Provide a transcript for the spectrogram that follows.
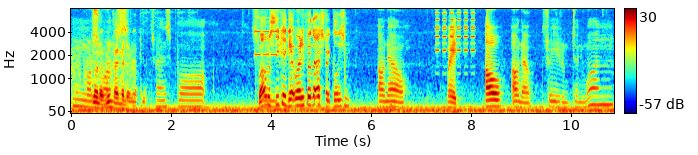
Mm, more No, no, room five might. Transport... Well, three- get ready for the asteroid collision. Oh no. Wait. Oh, oh no. 3 room 21.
